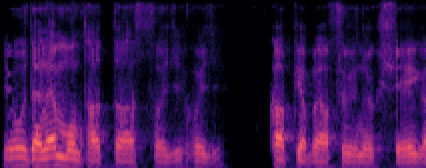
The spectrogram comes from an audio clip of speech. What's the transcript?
Jó, de nem mondhatta azt, hogy, hogy kapja be a főnökség,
